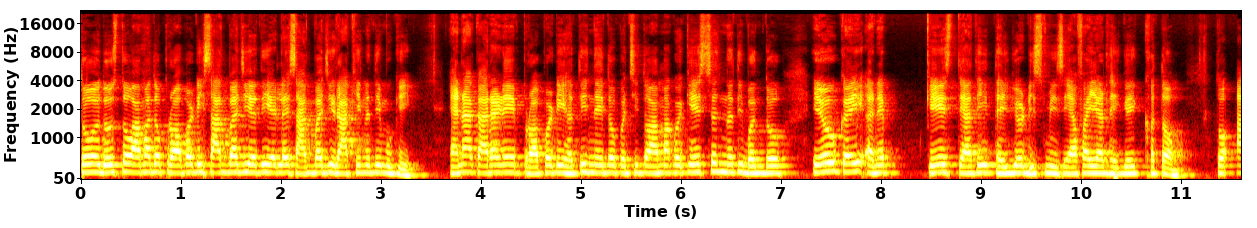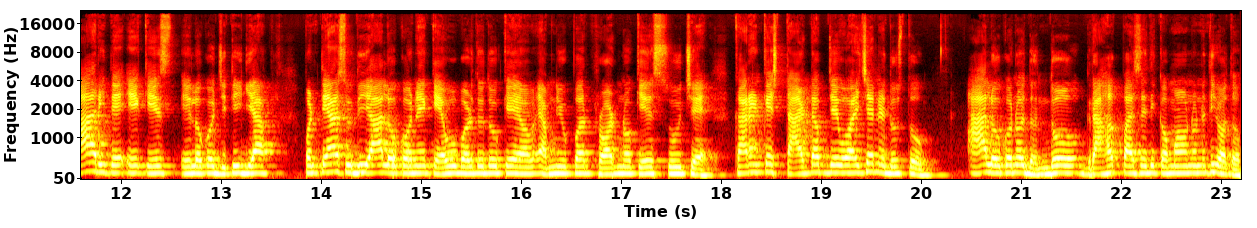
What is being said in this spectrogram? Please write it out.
તો દોસ્તો, આમાં તો પ્રોપર્ટી શાકભાજી હતી એટલે શાકભાજી રાખી નથી મૂકી. એના કારણે પ્રોપર્ટી હતી જ નહીં તો પછી તો આમાં કોઈ કેસ જ નથી બનતો. એવું કહી અને કેસ ત્યાંથી થઈ ગયો ડિસમિસ એફઆઈઆર થઈ ગઈ ખતમ. તો આ રીતે એ કેસ એ લોકો જીતી ગયા. પણ ત્યાં સુધી આ લોકોને કહેવું પડતું હતું કે એમની ઉપર ફ્રોડનો કેસ શું છે? કારણ કે સ્ટાર્ટઅપ જે હોય છે ને દોસ્તો, આ લોકોનો ધંધો ગ્રાહક પાસેથી કમાવાનો નથી હોતો.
